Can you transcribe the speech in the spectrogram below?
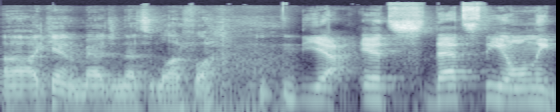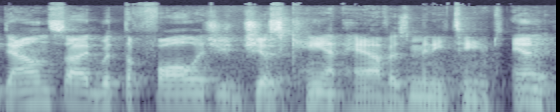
uh, I can't imagine that's a lot of fun. Yeah, it's that's the only downside with the fall is you just can't have as many teams. And Right.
